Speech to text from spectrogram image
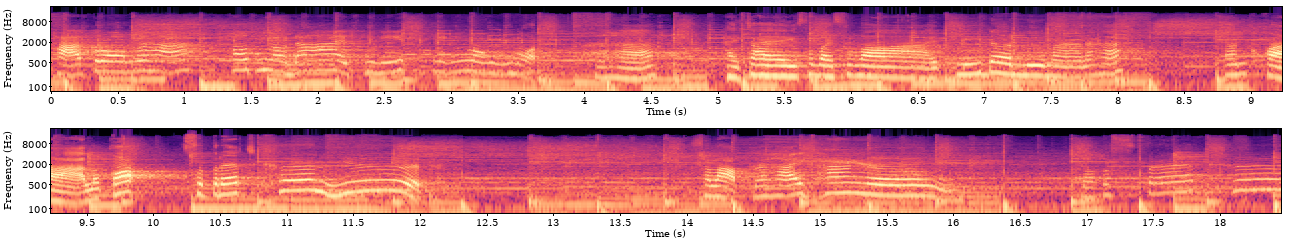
ขาตรงนะคะ เท่าที่เราได้ทีนี้ทิ้งลงหมดนะคะ หายใจสบายๆทีนี้เดินมือมานะคะ ด้านขวาแล้วก็ stretch ขึ้นยืด สลับนะคะอีกข้างหนึ่งแล้วก็ stretch ขึ้น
